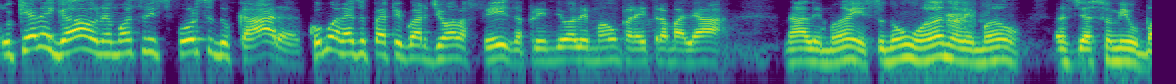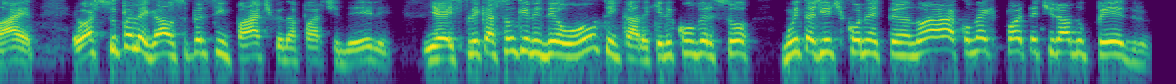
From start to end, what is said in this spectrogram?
É o que é legal, né? Mostra o esforço do cara. Como, aliás, o Pepe Guardiola fez, aprendeu alemão para ir trabalhar na Alemanha, estudou um ano alemão antes de assumir o Bayern. Eu acho super legal, super simpático da parte dele. E a explicação que ele deu ontem, cara, que ele conversou, muita gente conectando, ah, como é que pode ter tirado o Pedro?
